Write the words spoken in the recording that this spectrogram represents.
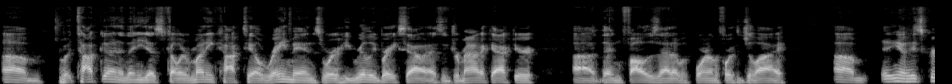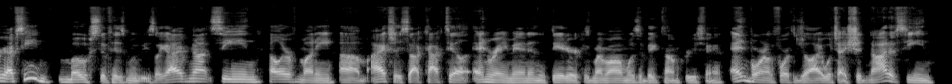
Um, but Top Gun, and then he does Color of Money, Cocktail, Rain Man's where he really breaks out as a dramatic actor. Uh, then follows that up with Born on the Fourth of July. Um, and, you know his career. I've seen most of his movies. Like I have not seen Color of Money. Um, I actually saw Cocktail and Rain Man in the theater because my mom was a big Tom Cruise fan, and Born on the Fourth of July, which I should not have seen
